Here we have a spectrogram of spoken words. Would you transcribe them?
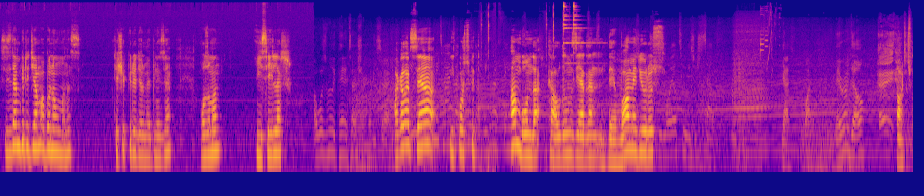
Sizden bir ricam abone olmanız. Teşekkür ediyorum hepinize. O zaman iyi seyirler. Arkadaşlar Need for Speed Ambon'da kaldığımız yerden devam ediyoruz. Takip.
